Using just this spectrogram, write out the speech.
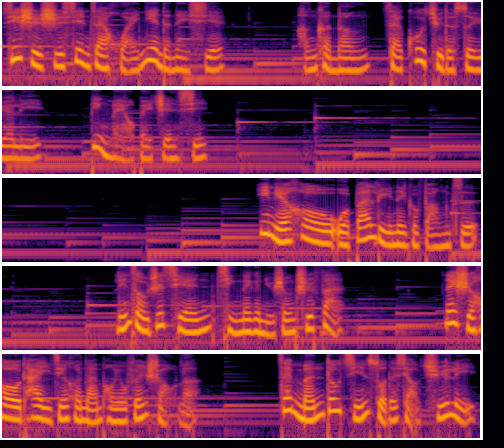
即使是现在怀念的那些，很可能在过去的岁月里，并没有被珍惜。一年后，我搬离那个房子，临走之前请那个女生吃饭，那时候她已经和男朋友分手了。在门都紧锁的小区里，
